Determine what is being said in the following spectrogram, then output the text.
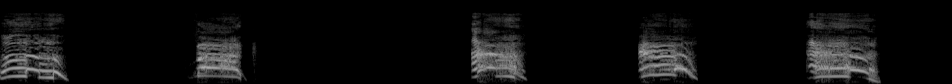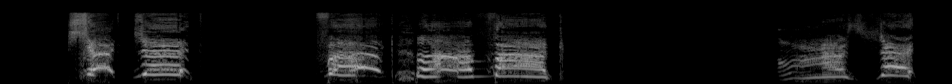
Ah! Fuck! Ah! Ah! Ah! Shit! Shit! Fuck! Ah! Fuck! Ah! Shit!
